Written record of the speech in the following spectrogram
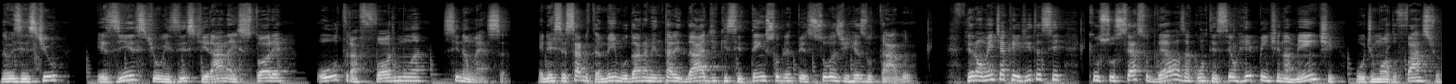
Não existiu, existe ou existirá na história outra fórmula senão essa. É necessário também mudar a mentalidade que se tem sobre as pessoas de resultado. Geralmente acredita-se que o sucesso delas aconteceu repentinamente ou de modo fácil.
